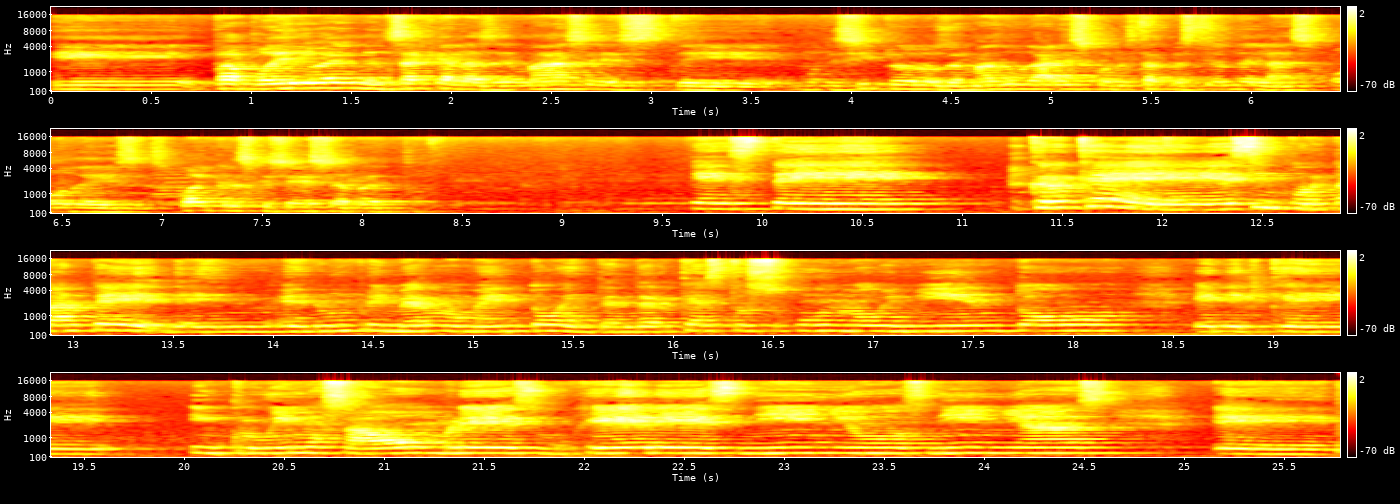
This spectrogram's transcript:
eh, para poder llevar el mensaje a los demás este, municipios, los demás lugares con esta cuestión de las ODS? ¿Cuál crees que sea ese reto? Este, creo que es importante en, en un primer momento entender que esto es un movimiento en el que incluimos a hombres, mujeres, niños, niñas, eh,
